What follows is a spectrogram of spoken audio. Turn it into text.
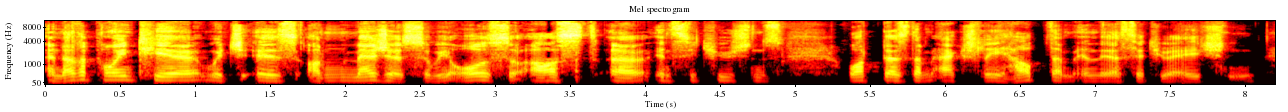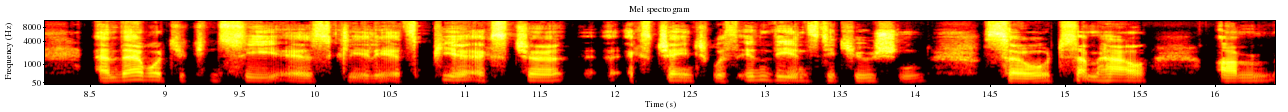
another point here, which is on measures. So we also asked uh, institutions what does them actually help them in their situation. And there what you can see is clearly it's peer exchange within the institution. So somehow um,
